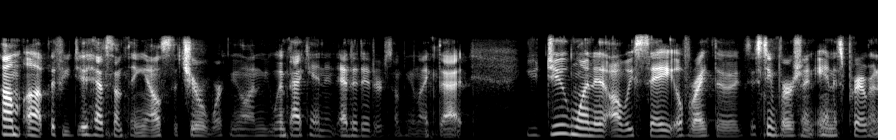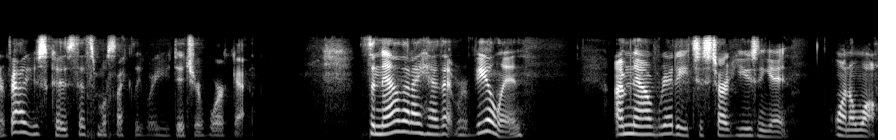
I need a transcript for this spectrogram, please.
come up, if you did have something else that you're working on, you went back in and edited or something like that, you do want to always say overwrite the existing version and its parameter values because that's most likely where you did your work at. So now that I have that reveal in, I'm now ready to start using it on a wall.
